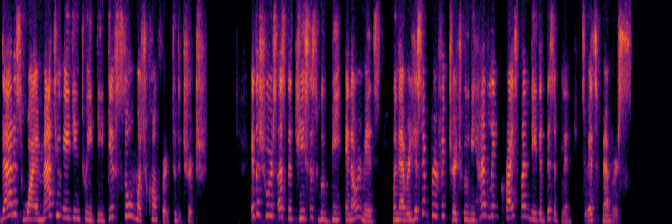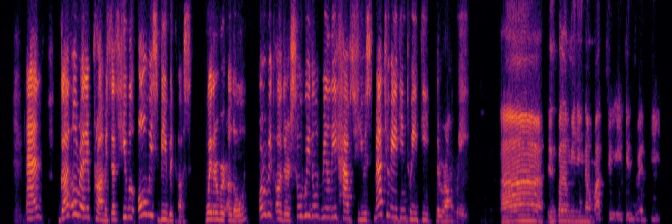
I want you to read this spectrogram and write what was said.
That is why Matthew 18:20 gives so much comfort to the church. It assures us that Jesus will be in our midst whenever his imperfect church will be handling Christ-mandated discipline to its members. And God already promised that he will always be with us, whether we're alone or with others, so we don't really have to use Matthew 18:20 the wrong way. Ah, yun pala meaning ng Matthew 18:20.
